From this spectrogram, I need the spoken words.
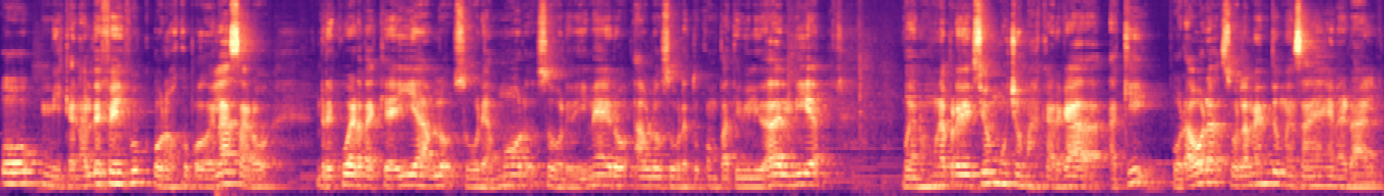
o mi canal de Facebook Horóscopo de Lázaro. Recuerda que ahí hablo sobre amor, sobre dinero, hablo sobre tu compatibilidad del día. Bueno, es una predicción mucho más cargada. Aquí, por ahora, solamente un mensaje general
